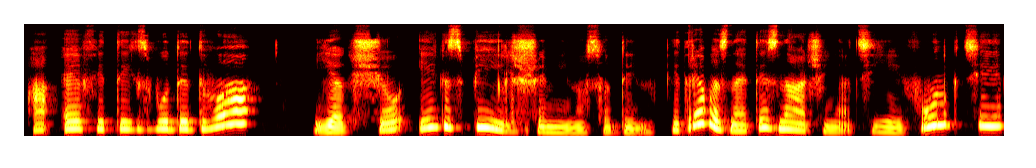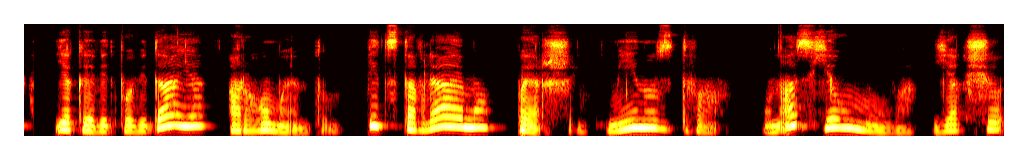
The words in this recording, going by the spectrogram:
а f від x буде 2, якщо x більше мінус 1. І треба знайти значення цієї функції, яке відповідає аргументу. Підставляємо перший мінус 2. У нас є умова, якщо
